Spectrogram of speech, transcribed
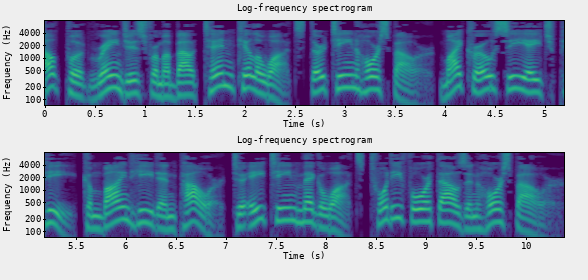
Output ranges from about 10 kilowatts 13 horsepower micro CHP combined heat and power to 18 megawatts 24,000 horsepower.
